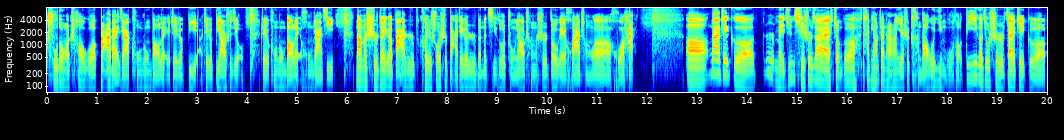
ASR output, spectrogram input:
出动了超过八百架空中堡垒这个 B 这个 B 二十九这个空中堡垒轰炸机，那么是这个把日可以说是把这个日本的几座主要城市都给化成了火海。呃，那这个日美军其实在整个太平洋战场上也是啃到过硬骨头，第一个就是在这个。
